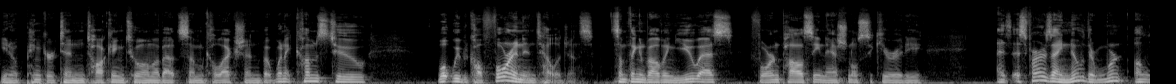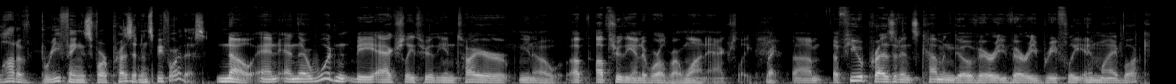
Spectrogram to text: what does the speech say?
you know, Pinkerton talking to him about some collection. But when it comes to what we would call foreign intelligence, something involving U.S. foreign policy, national security, as, as far as I know, there weren't a lot of briefings for presidents before this. No, and, and there wouldn't be actually through the entire, you know, up, up through the end of World War One. Actually, right. Um, a few presidents come and go very, very briefly in my book,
